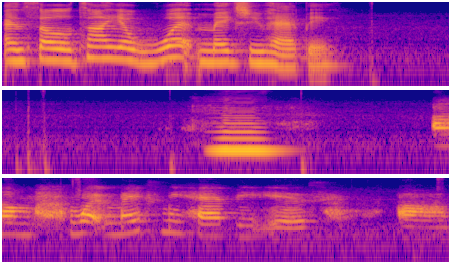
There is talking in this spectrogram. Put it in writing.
And so, Tonya, what makes you happy? Mm. Um, what makes me happy is um,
